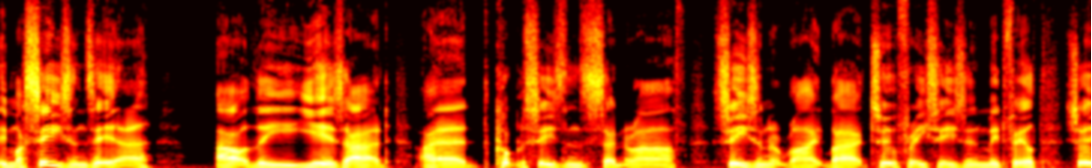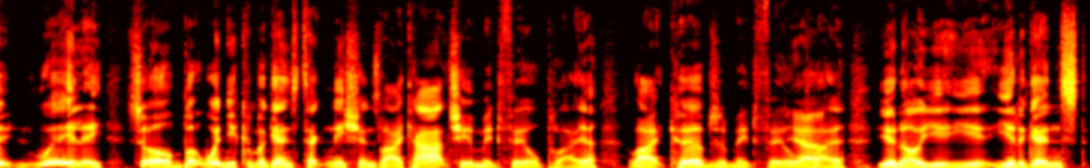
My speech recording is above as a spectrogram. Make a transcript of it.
in my seasons here. Out of the years I had, I had a couple of seasons centre half, season at right back, two, three seasons in midfield. So really, so but when you come against technicians like Archie, a midfield player, like Curbs, a midfield Yeah. player, you know, you, you you're against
